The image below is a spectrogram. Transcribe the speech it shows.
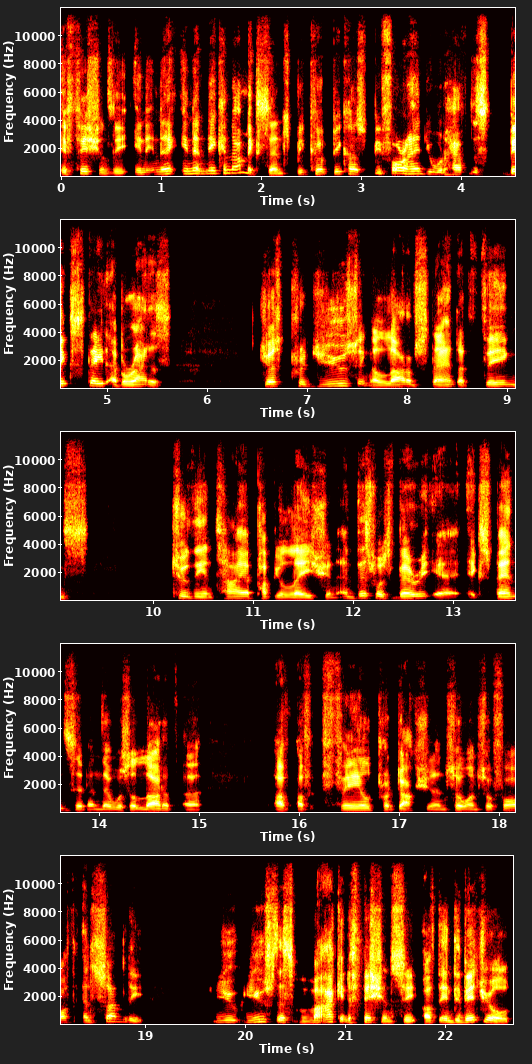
efficiently in, in, a, in, an economic sense because, because beforehand you would have this big state apparatus just producing a lot of standard things to the entire population and this was very uh, expensive and there was a lot of, uh, of, of failed production and so on and so forth and suddenly you use this market efficiency of the individual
